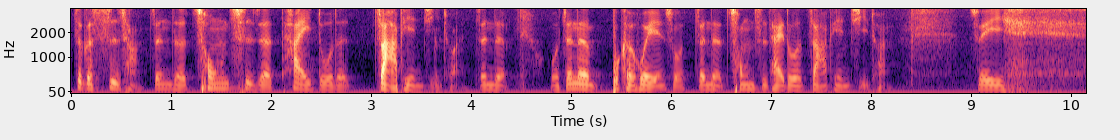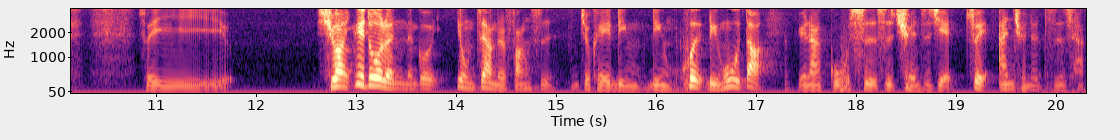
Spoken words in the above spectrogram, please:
这个市场真的充斥着太多的诈骗集团，真的，我真的不可讳言说，真的充斥太多的诈骗集团，所以，所以希望越多人能够用这样的方式，你就可以领领会领悟到，原来股市是全世界最安全的资产，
